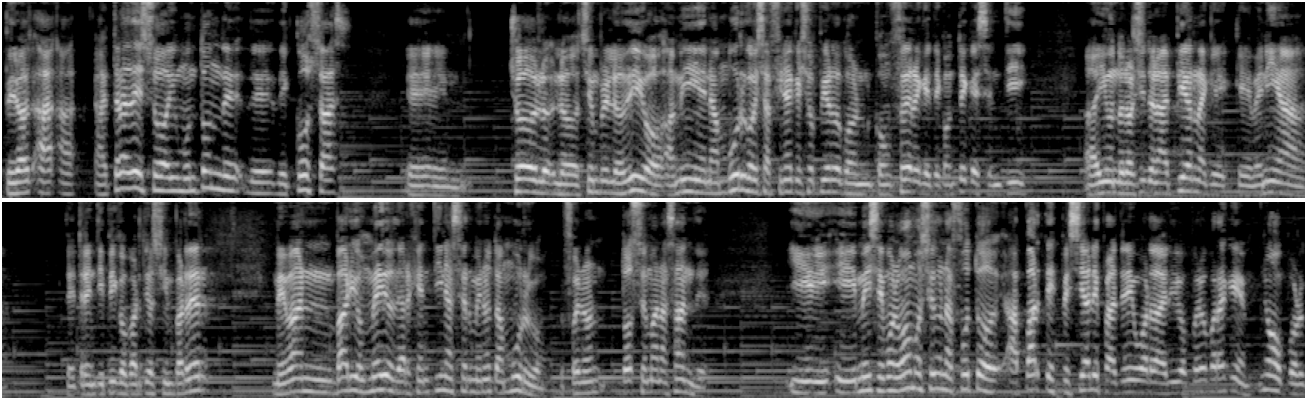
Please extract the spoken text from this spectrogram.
Pero atrás de eso hay un montón de, cosas. Eh, yo siempre lo digo, a mí en Hamburgo, esa final que yo pierdo con, con Ferre, que te conté que sentí ahí un dolorcito en la pierna que, venía de treinta y pico partidos sin perder, me van varios medios de Argentina a hacerme nota Hamburgo, que fueron dos semanas antes. Y, me dicen, bueno, vamos a hacer una foto aparte especiales para tener guardada. Le digo, ¿pero para qué? No, por,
